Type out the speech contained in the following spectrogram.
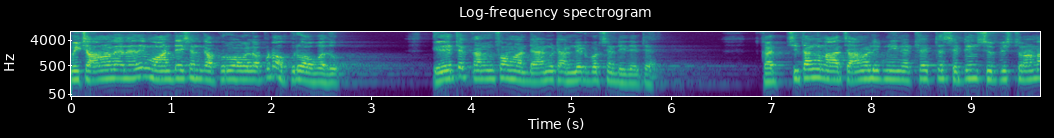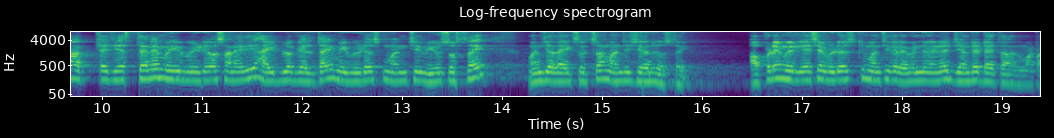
మీ ఛానల్ అనేది మానిటేషన్కి అప్రూవ్ అవ్వాలప్పుడు అప్రూవ్ అవ్వదు. ఇదైతే కన్ఫర్మ్ డామిట్ హండ్రెడ్ పర్సెంట్ ఇదైతే. ఖచ్చితంగా నా ఛానల్ నేను ఎట్లయితే సెట్టింగ్స్ చూపిస్తున్నానో అట్లా చేస్తేనే మీ వీడియోస్ అనేది హైప్లోకి వెళ్తాయి. మీ వీడియోస్కి మంచి వ్యూస్ వస్తాయి. మంచి లైక్స్ వస్తాయి మంచి షేర్స్ వస్తాయి. అప్పుడే మీరు చేసే వీడియోస్కి మంచిగా రెవెన్యూ అనేది జనరేట్ అవుతుంది అనమాట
